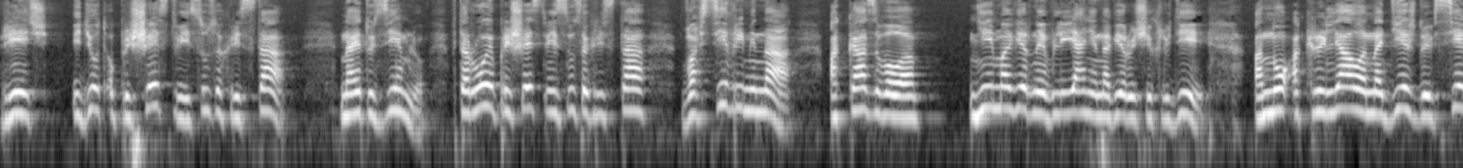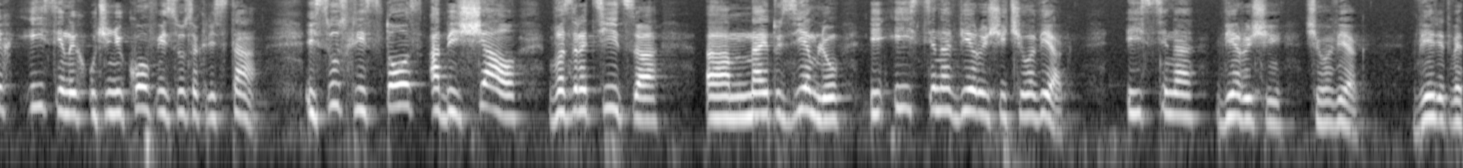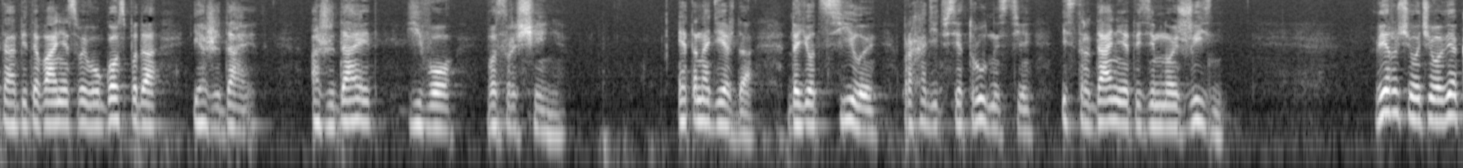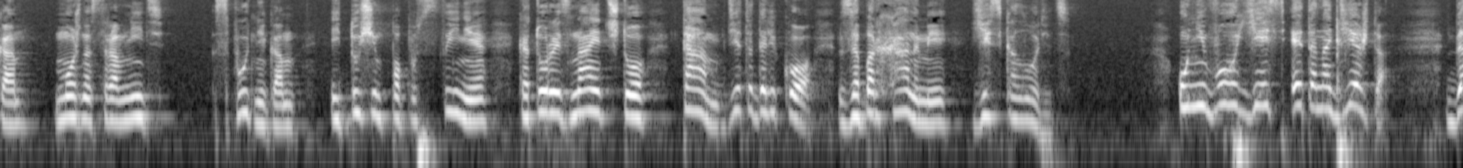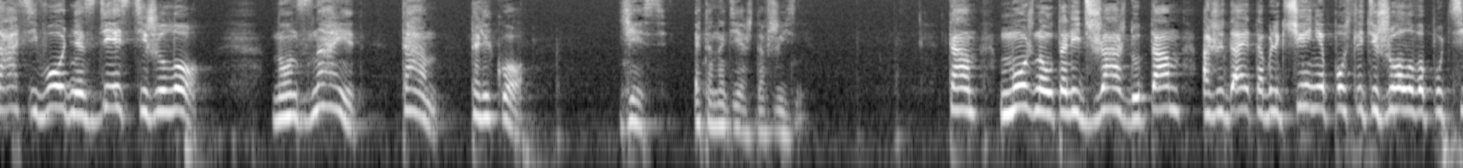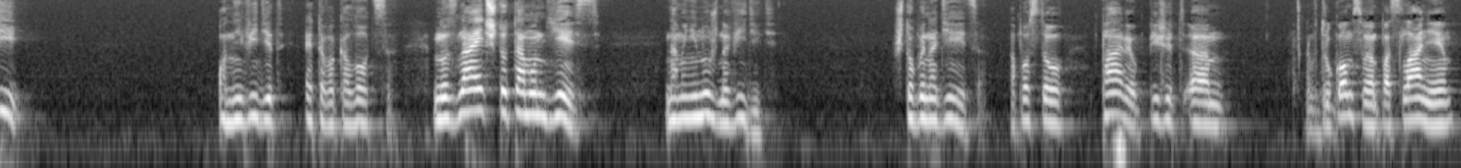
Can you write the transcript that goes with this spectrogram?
речь идет о пришествии Иисуса Христа на эту землю. Второе пришествие Иисуса Христа во все времена оказывало неимоверное влияние на верующих людей. Оно окрыляло надеждой всех истинных учеников Иисуса Христа. Иисус Христос обещал возвратиться э, на эту землю, и истинно верующий человек, истинно верующий человек верит в это обетование своего Господа и ожидает, ожидает Его возвращения. Эта надежда дает силы проходить все трудности и страдания этой земной жизни. Верующего человека можно сравнить с путником, идущим по пустыне, который знает, что там, где-то далеко, за барханами есть колодец. У него есть эта надежда. Да, сегодня здесь тяжело, но он знает, там, далеко, есть эта надежда в жизни. Там можно утолить жажду, там ожидает облегчение после тяжелого пути. Он не видит этого колодца, но знает, что там он есть. Нам и не нужно видеть, чтобы надеяться. Апостол Павел пишет эм, в другом своем послании,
